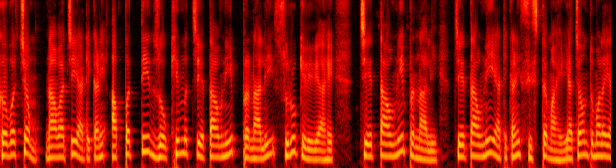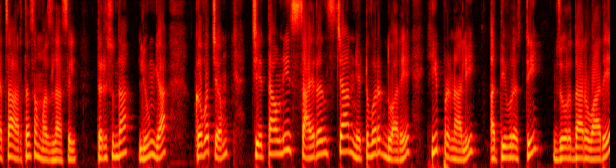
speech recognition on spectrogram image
Kavacham नावाची या ठिकाणी आपत्ती जोखीम चेतावणी प्रणाली सुरू केलेली आहे. चेतावणी प्रणाली चेतावणी या ठिकाणी सिस्टम आहे. याच्यावरून तुम्हाला याचा अर्थ समजला असेल. तरीसुद्धा लिहून घ्या. कवचम चेतावणी सायरन्सच्या नेटवर्कद्वारे ही प्रणाली अतिवृष्टी जोरदार वारे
